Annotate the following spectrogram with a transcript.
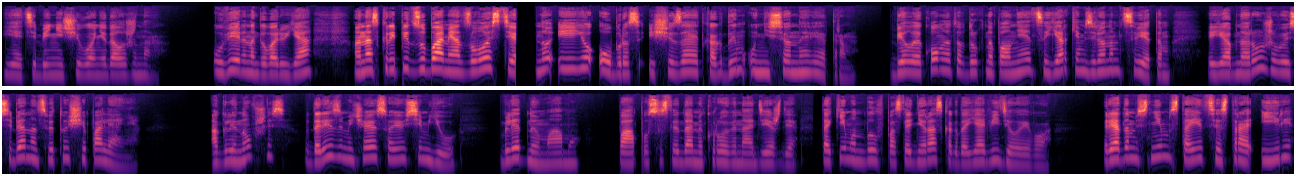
«Я тебе ничего не должна», Уверенно говорю я. Она скрипит зубами от злости, но и ее образ исчезает, как дым, унесенный ветром. Белая комната вдруг наполняется ярким зеленым цветом, и я обнаруживаю себя на цветущей поляне. Оглянувшись, вдали замечаю свою семью, бледную маму, папу со следами крови на одежде. Таким он был в последний раз, когда я видела его. Рядом с ним стоит сестра Ири,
